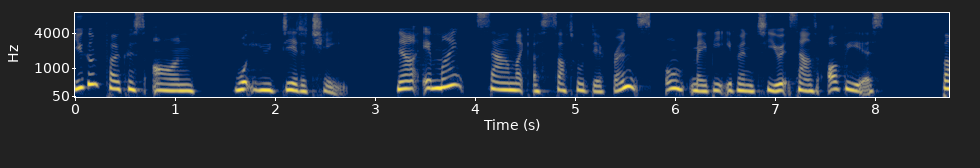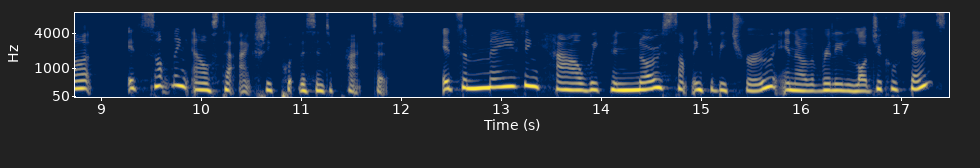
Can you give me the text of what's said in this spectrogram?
you can focus on what you did achieve. Now, it might sound like a subtle difference, or maybe even to you it sounds obvious, but it's something else to actually put this into practice. It's amazing how we can know something to be true in a really logical sense,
